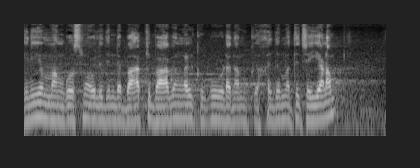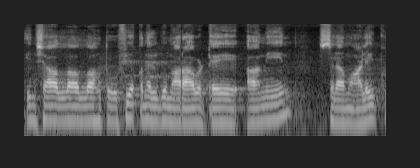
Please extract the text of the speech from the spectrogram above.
ഇനിയും മങ്കൂസ് മൗലിദിന്റെ ബാക്കി ഭാഗങ്ങൾക്ക് കൂടെ നമുക്ക് ഹിദ്മത്ത് ചെയ്യണം. ഇൻഷാ അള്ളാഹു തൗഫീഖ് നൽകുമാറാവട്ടെ. ആമീൻ. അസ്സാം അലൈക്കും.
